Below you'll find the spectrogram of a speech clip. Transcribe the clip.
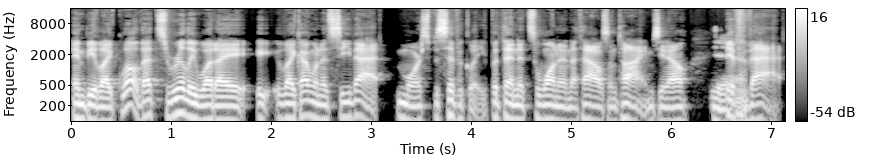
and be like, well, that's really what I eh, like. I want to see that more specifically. But then it's one in a thousand times, you know, yeah. if that.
